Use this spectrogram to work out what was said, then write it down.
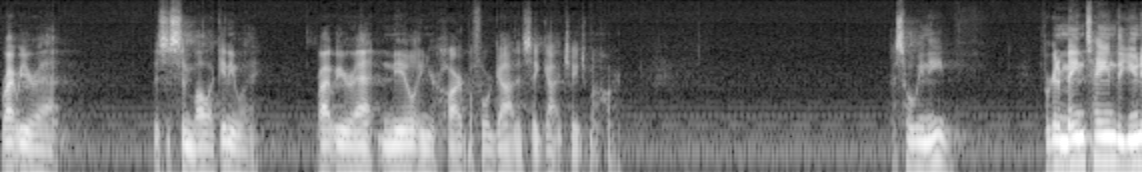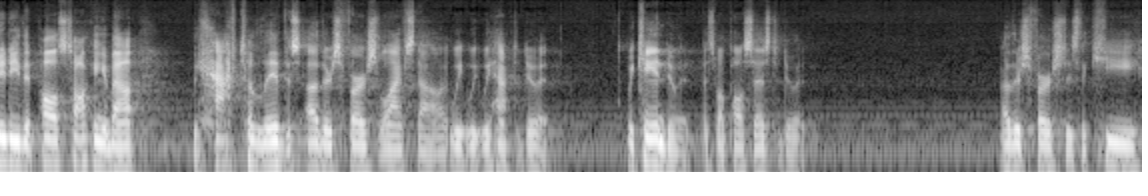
Right where you're at. This is symbolic anyway. Right where you're at, kneel in your heart before God and say, God, change my heart. That's what we need. if we're going to maintain the unity that Paul's talking about, we have to live this others first lifestyle. We, we, we have to do it. We can do it. That's what Paul says to do it. Others first is the key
